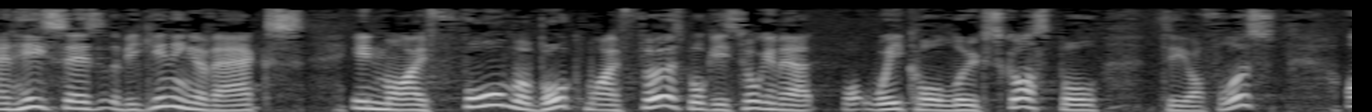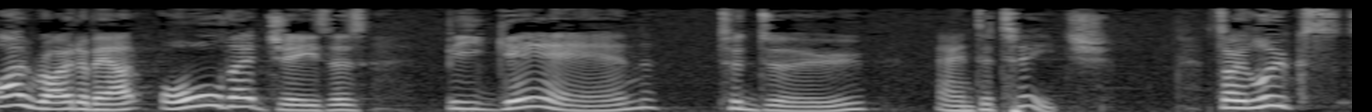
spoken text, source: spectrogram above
And he says at the beginning of Acts, in my former book, my first book, he's talking about what we call Luke's Gospel, Theophilus, I wrote about all that Jesus began to do and to teach. So Luke's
